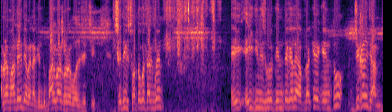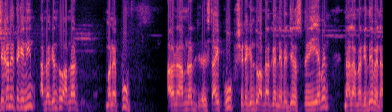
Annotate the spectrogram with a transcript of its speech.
আপনার মালটাই দেবে না কিন্তু বারবার করে বলছি সেদিকে সতর্ক থাকবেন। এই এই জিনিসগুলো কিনতে গেলে আপনাকে কিন্তু যেখানে যান যেখানে থেকে নিন আপনার কিন্তু আপনার মানে পুপ আর আপনার স্থায়ী পুপ সেটা কিন্তু আপনাকে নেবে। যে নিয়ে যাবেন, নাহলে আপনাকে দেবে না।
